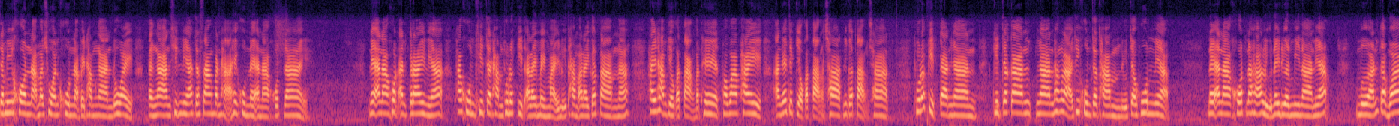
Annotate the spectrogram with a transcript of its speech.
จะมีคนอะมาชวนคุณอะไปทำงานด้วย แต่งานชิ้นเนี้ยจะสร้างปัญหาให้คุณในอนาคตได้ในอนาคตอันใกล้เนี้ย ถ้าคุณคิดจะทำธุรกิจอะไรใหม่ ๆ หรือทำอะไรก็ตามนะ ให้ทำเกี่ยวกับต่างประเทศ เพราะว่าไพ่อันนี้จะเกี่ยวกับต่างชาตินี่ก็ต่างชาติ ธุรกิจการงาน กิจการงานทั้งหลายที่คุณจะทำหรือจะหุ้นเนี่ยในอนาคตนะคะ หรือในเดือนมีนาเนี้ยเหมือนกับว่า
